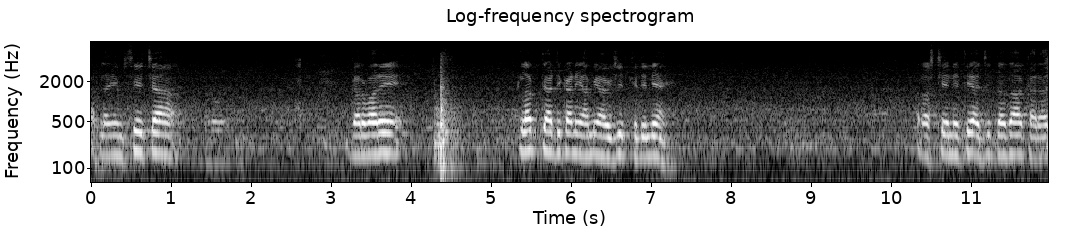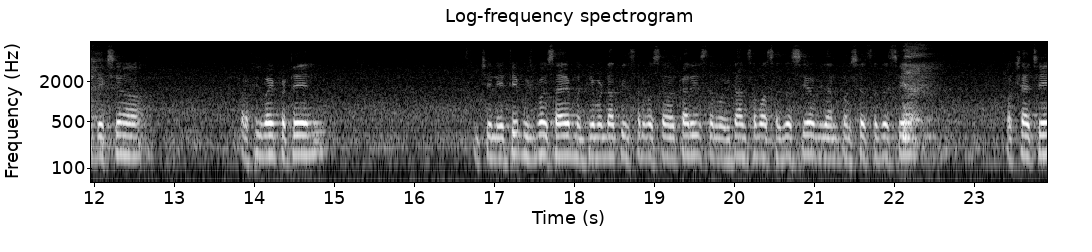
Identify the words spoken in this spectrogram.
आपल्या एम सी एच्या गरवारे क्लब त्या ठिकाणी आम्ही आयोजित केलेली आहे. राष्ट्रीय नेते अजितदादा कार्याध्यक्ष प्रफुल्लभाई पटेल आमचे नेते भुजबळ साहेब मंत्रिमंडळातील सर्व सहकारी सर्व विधानसभा सदस्य विधान परिषद सदस्य पक्षाचे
